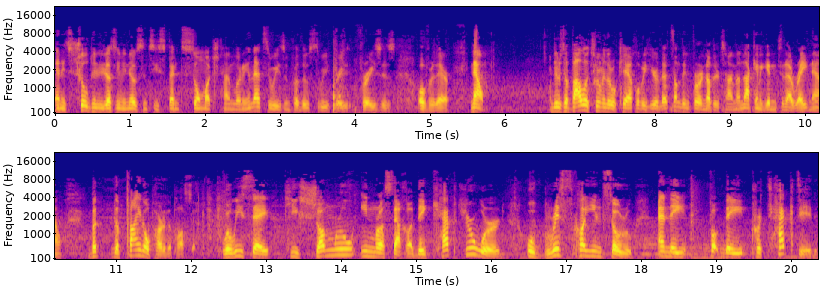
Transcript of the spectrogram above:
And his children he doesn't even know since he spent so much time learning. And that's the reason for those three phrases over there. Now, there's a balatur in the Rokeach over here. That's something for another time. I'm not going to get into that right now. But the final part of the pasuk, where we say Ki shamru imrasecha, they kept your word ubris chayin soru, and they they protected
